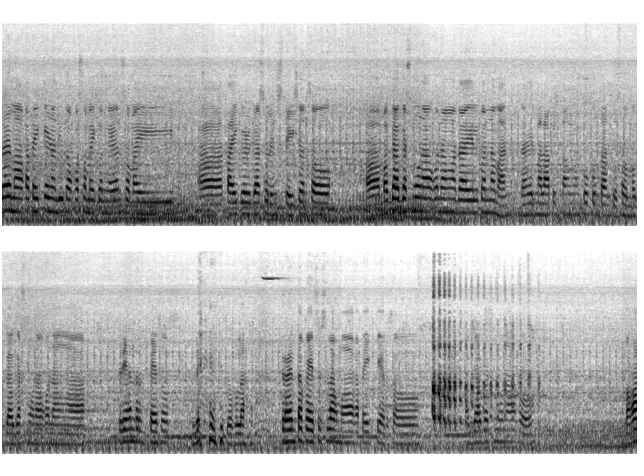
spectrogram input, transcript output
So yun, mga ka-taker, nandito ako sa Maykon ngayon sa may ah, Tiger Gasoline Station. So ah, maggagas muna ako ng dahil kon naman dahil malapit lang yung pupuntahan ko. So maggagas muna ako ng ah, 300 pesos. Hindi, joke lang. 30 pesos lang mga ka-taker. So maggagas muna ako. Baka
